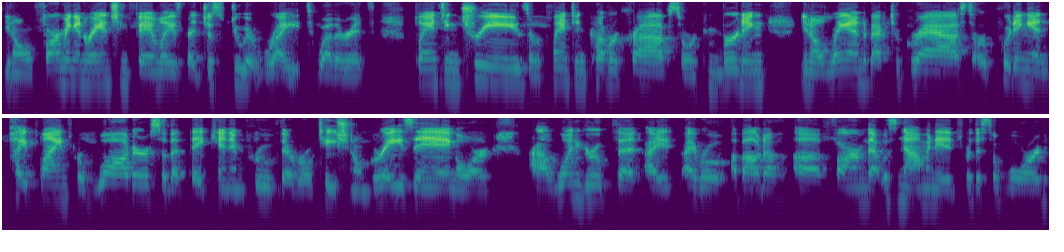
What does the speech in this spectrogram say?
you know, farming and ranching families that just do it right, whether it's planting trees or planting cover crops or converting, you know, land back to grass or putting in pipeline for water so that they can improve their rotational grazing or uh, one group that I, I wrote about a, a, farm that was nominated for this award,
